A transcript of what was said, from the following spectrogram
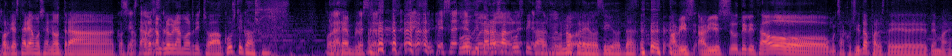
Porque estaríamos en otra cosa. Sí, Por ejemplo, en- hubiéramos dicho acústicas. uf, por Claro, ejemplo. eso es- es- Uh, guitarras probable, acústicas. eso no probable, creo, sí. tío. tal. habéis, habéis utilizado muchas cositas para este tema, ¿eh?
